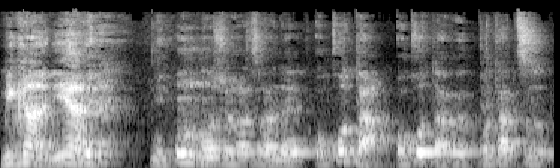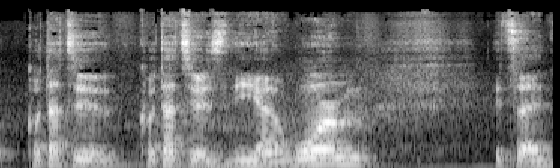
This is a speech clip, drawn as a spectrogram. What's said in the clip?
Mikan, yeah. 日本のお正月はねおこたおこたがこたつ Kotatsu. Kotatsu is the uh, warm. it's a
